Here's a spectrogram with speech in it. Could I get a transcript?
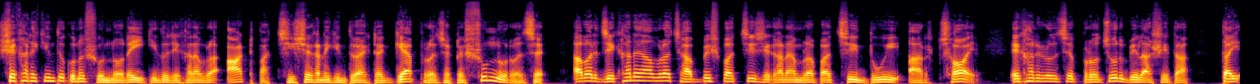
সেখানে কিন্তু কোনো শূন্য নেই, কিন্তু যেখানে আমরা আট পাচ্ছি, সেখানে কিন্তু একটা গ্যাপ রয়েছে, একটা শূন্য রয়েছে। আবার যেখানে আমরা ছাব্বিশ পাচ্ছি, সেখানে আমরা পাচ্ছি দুই আর ছয়। এখানে রয়েছে প্রচুর বিলাসিতা তাই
